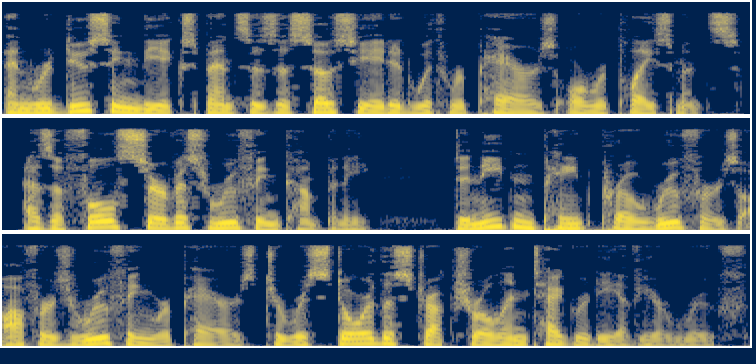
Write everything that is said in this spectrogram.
and reducing the expenses associated with repairs or replacements. As a full service roofing company, Dunedin Paint Pro Roofers offers roofing repairs to restore the structural integrity of your roof.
